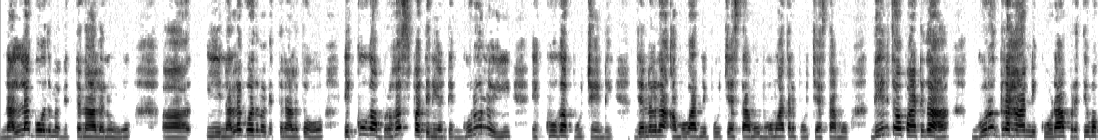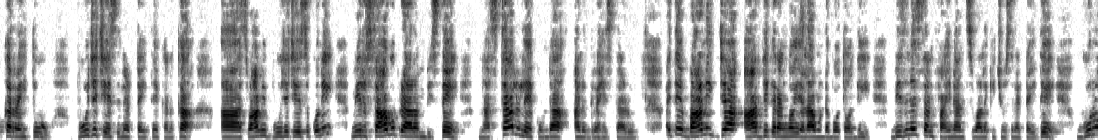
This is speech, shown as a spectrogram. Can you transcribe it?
నల్ల గోధుమ విత్తనాలను ఆ ఈ నల్ల గోధుమ విత్తనాలతో ఎక్కువగా బృహస్పతిని అంటే గురువుని ఎక్కువగా పూజ చేయండి. జనరల్గా అమ్మవారిని పూజ చేస్తాము భూమాతను పూజ చేస్తాము. దీనితో పాటుగా గురుగ్రహాన్ని కూడా ప్రతి ఒక్క రైతు పూజ చేసినట్టయితే కనుక ఆ స్వామి పూజ చేసుకుని మీరు సాగు ప్రారంభిస్తే నష్టాలు లేకుండా అనుగ్రహిస్తాడు. అయితే వాణిజ్య ఆర్థిక రంగం ఎలా ఉండబోతోంది? బిజినెస్ అండ్ ఫైనాన్స్ వాళ్ళకి చూసినట్టయితే గురు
